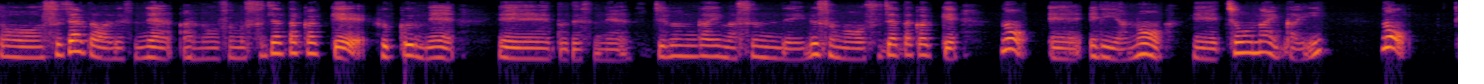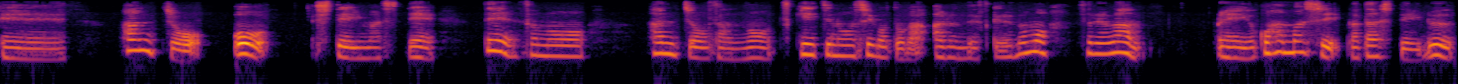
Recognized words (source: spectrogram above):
とスジャタはですね、あの、そのスジャタカ家含め、え、ー、とですね、自分が今住んでいるそのスジャタカ家の、えー、エリアの、えー、町内会の、えー、班長をしていまして、で、その班長さんの月一のお仕事があるんですけれども、それは、えー、横浜市が出している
